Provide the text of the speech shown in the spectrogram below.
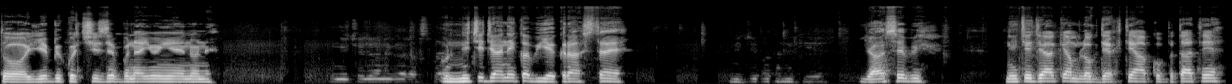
तो ये भी कुछ चीज़ें बनाई हुई हैं इन्होंने। नीचे जाने का रास्ता और नीचे जाने का भी एक रास्ता है। नीचे पता नहीं है। यहाँ से भी नीचे जाके हम लोग देखते हैं आपको बताते हैं।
